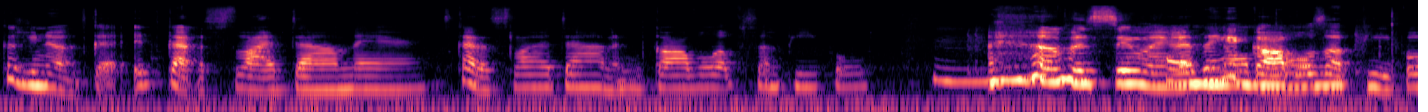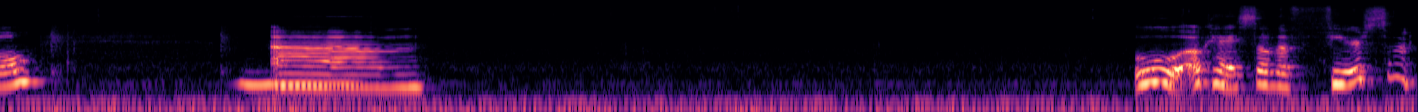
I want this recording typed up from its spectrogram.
Because you know it's got it's got to slide down there. It's got to slide down and gobble up some people. Hmm. I'm assuming. I think it gobbles up people. Um. Ooh, okay, so the fearsome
